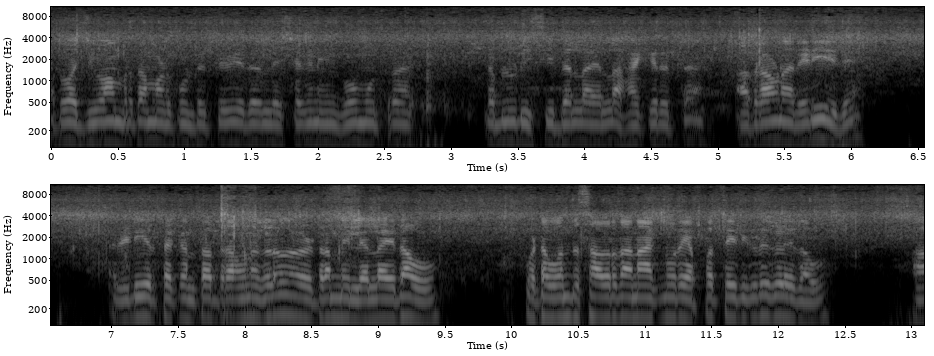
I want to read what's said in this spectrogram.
ಅಥವಾ ಜೀವಾಮೃತ ಮಾಡ್ಕೊಂಡಿರ್ತೀವಿ. ಇದರಲ್ಲಿ ಸಗಣಿ, ಗೋಮೂತ್ರ ಡಬ್ಲ್ಯೂ ಡಿ ಸಿ ಬೆಲ್ಲ ಎಲ್ಲ ಹಾಕಿರುತ್ತೆ. ಆ ದ್ರಾವಣ ರೆಡಿ ಇದೆ. ರೆಡಿ ಇರ್ತಕ್ಕಂಥ ದ್ರಾವಣಗಳು ಡ್ರಮ್ ಇಲ್ಲೆಲ್ಲ ಇದಾವೆ. ಒಟ್ಟು ಒಂದು ಸಾವಿರದ ನಾಲ್ಕುನೂರ ಎಪ್ಪತ್ತೈದು ಗಿಡಗಳಿದಾವೆ. ಆ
